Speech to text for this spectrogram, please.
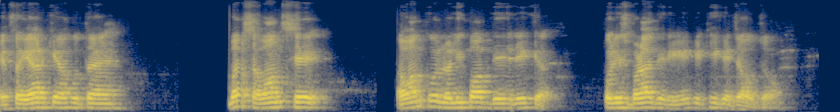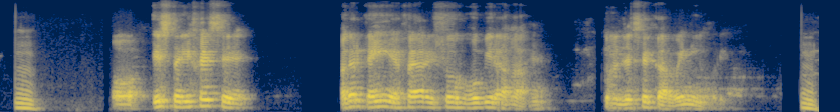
एफआईआर क्या होता है बस अवाम से अवाम को लॉलीपॉप दे दे क्या पुलिस बढ़ा दे रही है कि ठीक है जाओ जाओ हम्म। और इस तरीके से अगर कहीं एफ़ आई आर इशू हो भी रहा है तो जैसे कार्रवाई नहीं हो रही हम्म।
